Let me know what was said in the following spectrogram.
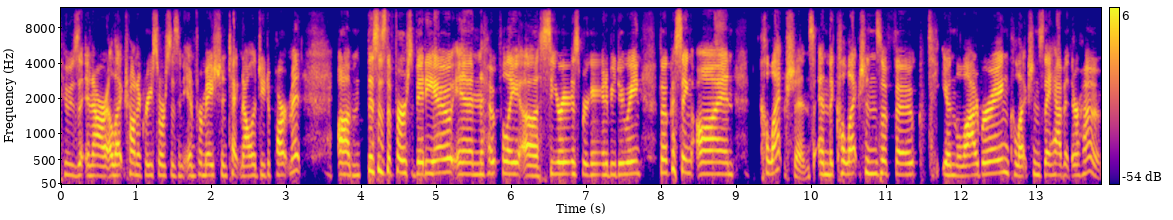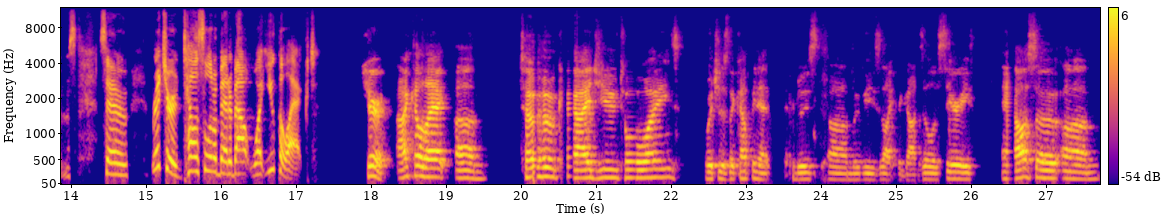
who's in our Electronic Resources and Information Technology Department. Um, this is the first video in hopefully a series we're going to be doing focusing on collections and the collections of folks in the library and collections they have at their homes. So Richard, tell us a little bit about what you collect. Sure, I collect um, Toho Kaiju toys, which is the company that produced uh, movies like the Godzilla series, and also um,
